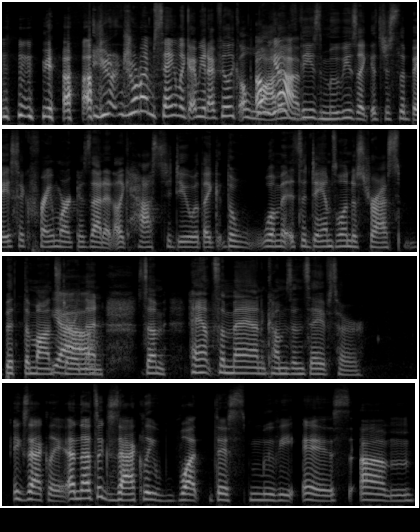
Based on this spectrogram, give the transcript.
yeah. you, know, you know what I'm saying? Like, I mean, I feel like a lot Oh, yeah. of these movies, like, it's just the basic framework is that it like has to do with like the woman. It's a damsel in distress, bit the monster, Yeah. and then some handsome man comes and saves her. Exactly. And that's exactly what this movie is. Um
